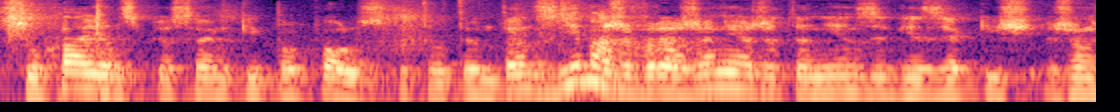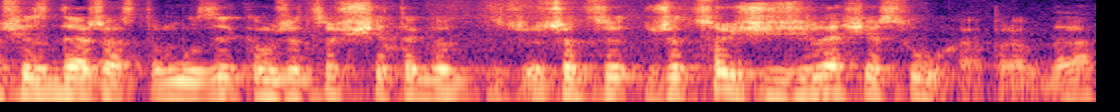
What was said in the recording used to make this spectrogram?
Słuchając piosenki po polsku To ten tanc, nie masz wrażenia, że ten język jest jakiś, że on się zderza z tą muzyką, że coś się tego, że, że coś źle się słucha, prawda?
